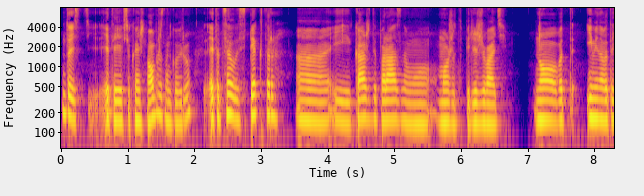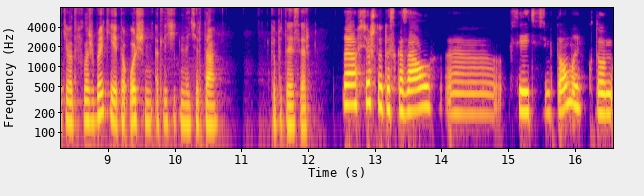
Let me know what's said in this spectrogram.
Ну, то есть это я все, конечно, образно говорю. Это целый спектр, э, и каждый по-разному может переживать. Но вот именно вот эти вот флешбеки — это очень отличительная черта КПТСР. Да, все, что ты сказал, э, все эти симптомы, кто,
